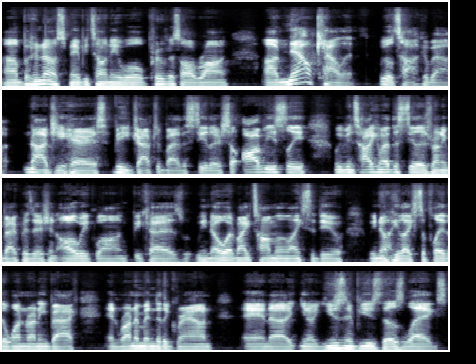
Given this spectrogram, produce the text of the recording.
Um, but who knows? Maybe Toney will prove us all wrong. Um, now, Callan, we'll talk about Najee Harris being drafted by the Steelers. So obviously, we've been talking about the Steelers running back position all week long because we know what Mike Tomlin likes to do. We know he likes to play the one running back and run him into the ground and uh, you know use and abuse those legs.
